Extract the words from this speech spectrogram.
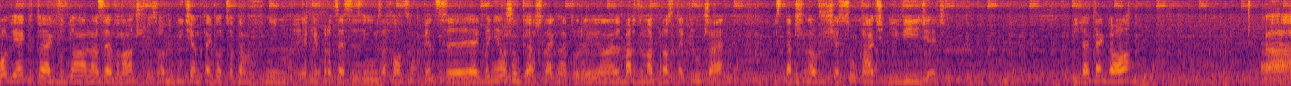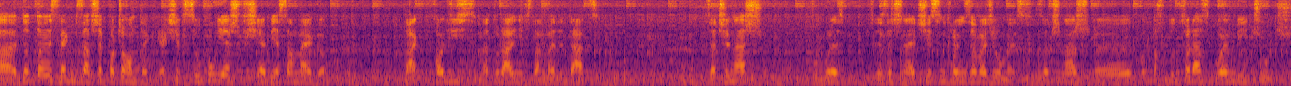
Człowiek, to jak wygląda na zewnątrz, jest odbiciem tego, co tam w nim, jakie procesy z nim zachodzą. Więc y, jakby nie oszukasz tak, natury. Ona bardzo ma proste klucze. Wystarczy nauczyć się słuchać i widzieć. I dlatego e, to, jest jakby zawsze początek. Jak się wsłuchujesz w siebie samego, tak? Wchodzisz naturalnie w stan medytacji. Zaczynasz w ogóle zaczyna się synchronizować umysł. Zaczynasz e, po prostu coraz głębiej czuć.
